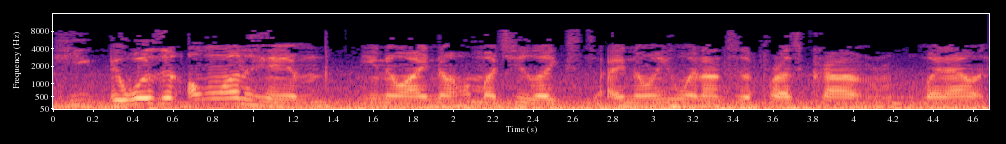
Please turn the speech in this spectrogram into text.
he it wasn't on him. You know, I know how much he likes. I know he went onto the press con, went out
